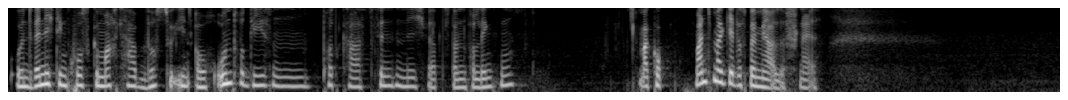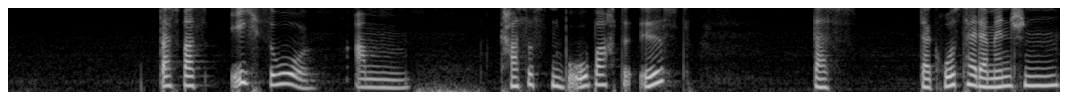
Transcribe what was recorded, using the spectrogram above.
Und wenn ich den Kurs gemacht habe, wirst du ihn auch unter diesem Podcast finden. Ich werde es dann verlinken. Mal gucken. Manchmal geht es bei mir alles schnell. Das, was ich so am krassesten beobachte, ist, dass der Großteil der Menschen,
